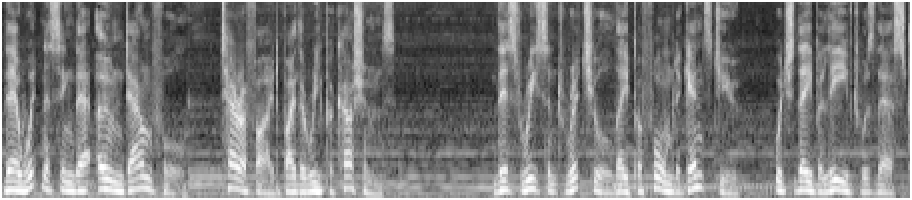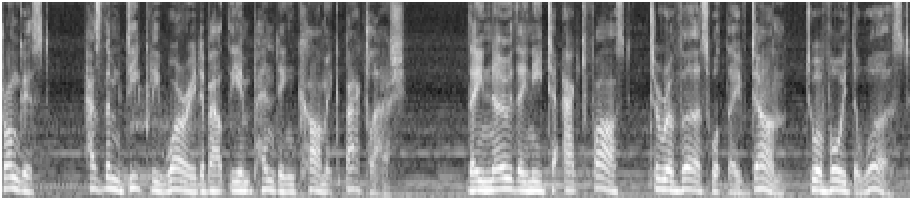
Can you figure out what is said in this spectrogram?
They're witnessing their own downfall, terrified by the repercussions. This recent ritual they performed against you, which they believed was their strongest, has them deeply worried about the impending karmic backlash. They know they need to act fast to reverse what they've done to avoid the worst.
